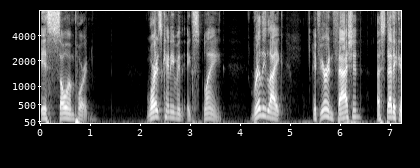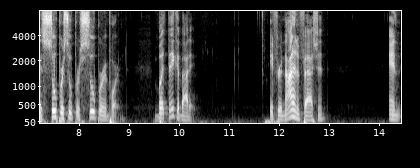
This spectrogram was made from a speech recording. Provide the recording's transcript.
is so important. Words can't even explain. Really, like, if you're in fashion, aesthetic is super, super, super important. But think about it. If you're not in fashion and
